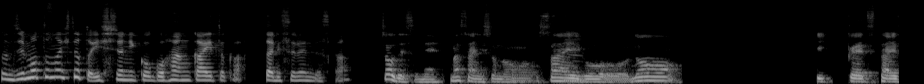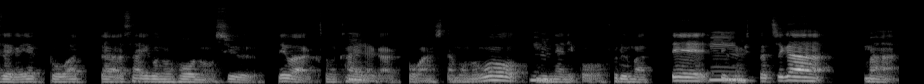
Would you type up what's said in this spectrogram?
その地元の人と一緒にこうご飯会とかしたりするんですか？そうですね。まさにその最後の1ヶ月滞在が約終わった最後の方の週では、その彼らが考案したものをうんみんなにこう振る舞って、うん地域の人たちが、まあ、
